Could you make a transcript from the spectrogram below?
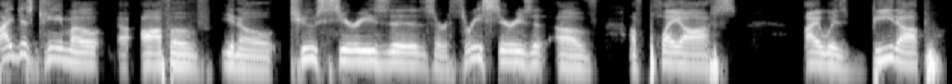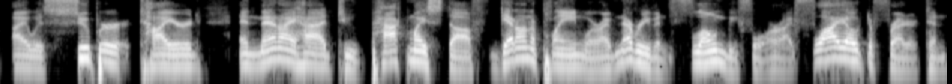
I just came out uh, off of you know two series or three series of of playoffs. I was beat up. I was super tired. And then I had to pack my stuff, get on a plane where I've never even flown before. I fly out to Fredericton.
